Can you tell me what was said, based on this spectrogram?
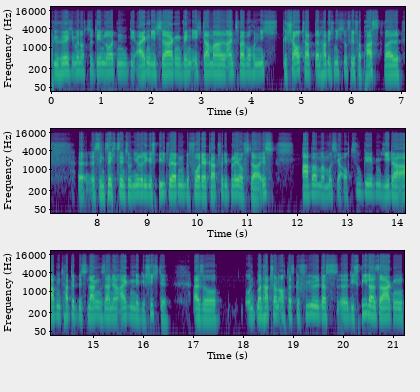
gehöre ich immer noch zu den Leuten, die eigentlich sagen, wenn ich da mal ein, zwei Wochen nicht geschaut habe, dann habe ich nicht so viel verpasst, weil es sind 16 Turniere, die gespielt werden, bevor der Cut für die Playoffs da ist. Aber man muss ja auch zugeben, jeder Abend hatte bislang seine eigene Geschichte. Also und man hat schon auch das Gefühl, dass äh, die Spieler sagen,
